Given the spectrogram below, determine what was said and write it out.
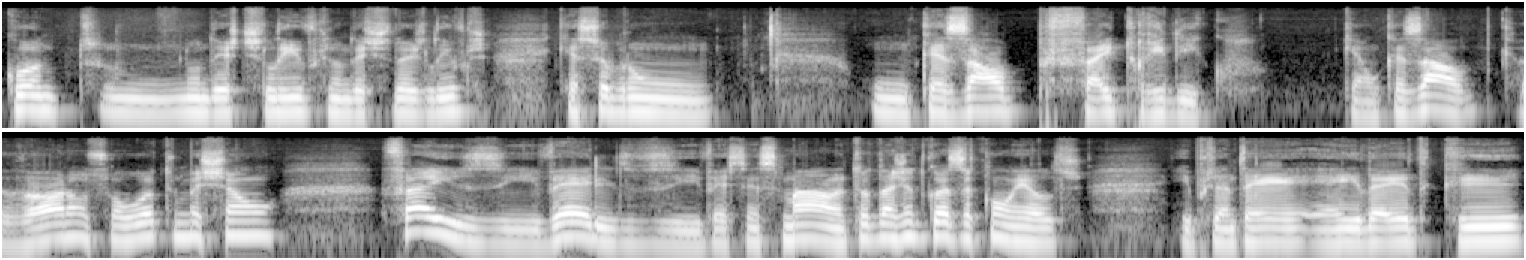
conto num destes livros, num destes dois livros, que é sobre um, um casal perfeito ridículo. Que é um casal que adoram um são outro, mas são feios e velhos e vestem-se mal, então toda a gente goza com eles. E portanto é, é a ideia de que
